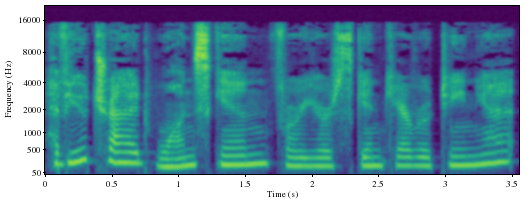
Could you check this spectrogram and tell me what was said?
Have you tried OneSkin for your skincare routine yet?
